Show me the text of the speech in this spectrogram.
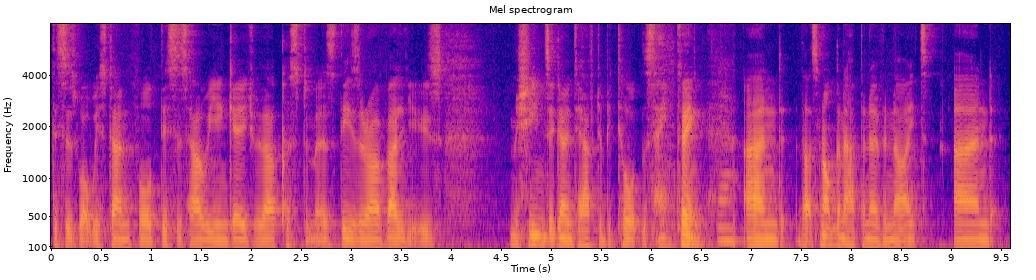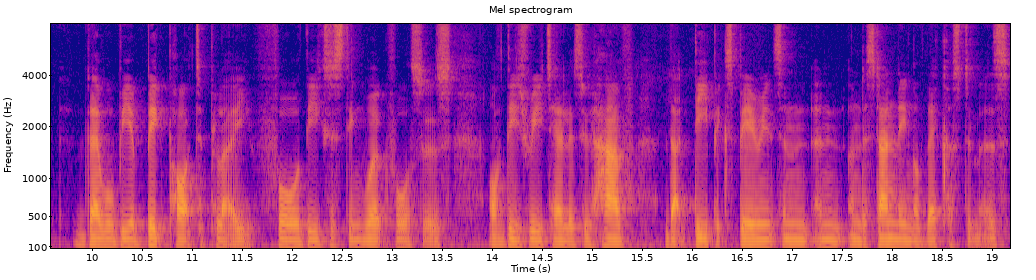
this is what we stand for, this is how we engage with our customers, these are our values. Machines are going to have to be taught the same thing, yeah. and that's not going to happen overnight. And there will be a big part to play for the existing workforces of these retailers who have that deep experience and, and understanding of their customers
